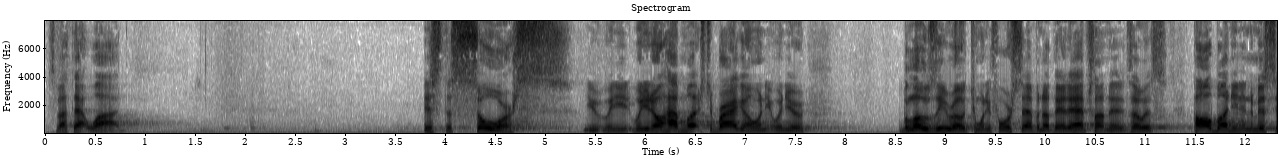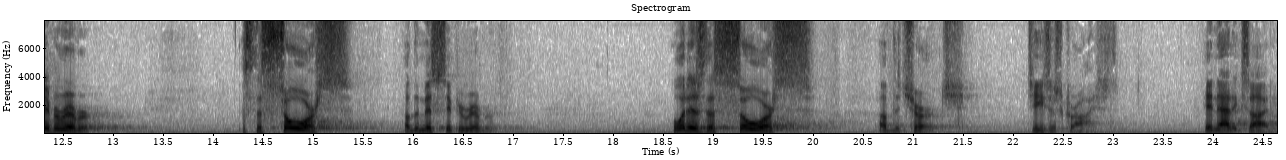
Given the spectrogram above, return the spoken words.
It's about that wide. It's the source. You, when, you, when you don't have much to brag on, when, you, when you're below zero 24 7 up there, they have something. So it's Paul Bunyan and the Mississippi River. It's the source of the Mississippi River. What is the source of the church? Jesus Christ. Isn't that exciting?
